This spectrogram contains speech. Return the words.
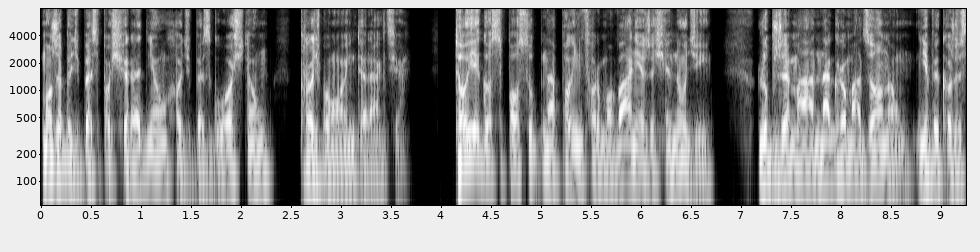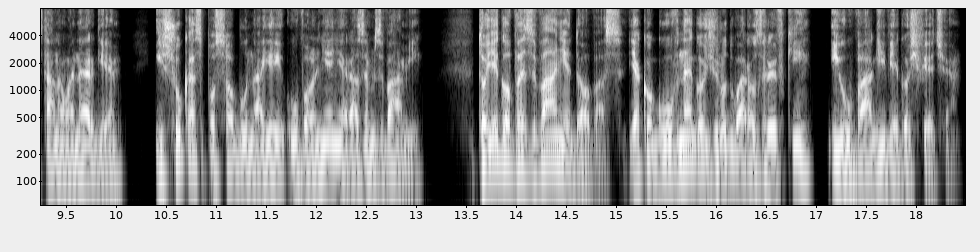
może być bezpośrednią, choć bezgłośną, prośbą o interakcję. To jego sposób na poinformowanie, że się nudzi lub że ma nagromadzoną, niewykorzystaną energię i szuka sposobu na jej uwolnienie razem z wami. To jego wezwanie do was jako głównego źródła rozrywki i uwagi w jego świecie.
